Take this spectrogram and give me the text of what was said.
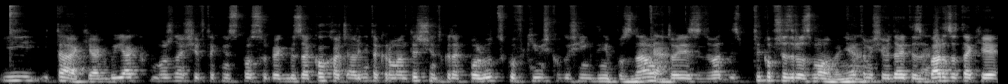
i, i tak, jakby jak można się w taki sposób jakby zakochać, ale nie tak romantycznie, tylko tak po ludzku w kimś, kogo się nigdy nie poznało, tak. to jest, tylko przez rozmowę, nie? Tak. To mi się wydaje, to jest tak. bardzo takie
